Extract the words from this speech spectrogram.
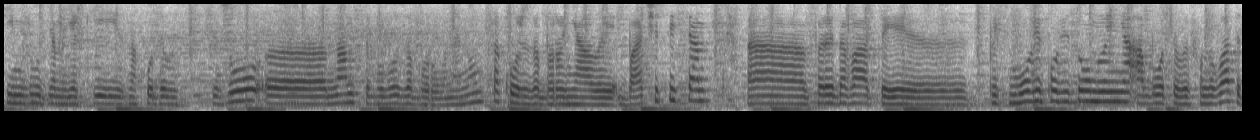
тим людям, які знаходились в СІЗО, е, нам це було заборонено. Також забороняли бачитися, е, передавати е, письмові повідомлення або телефонувати.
